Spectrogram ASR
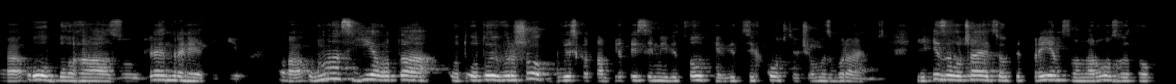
е, облгазу, для енергетиків? Е, У нас є ота, от, отой вершок, близько там 5-7% від цих коштів, що ми збираємось, які залишаються у підприємства на розвиток,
